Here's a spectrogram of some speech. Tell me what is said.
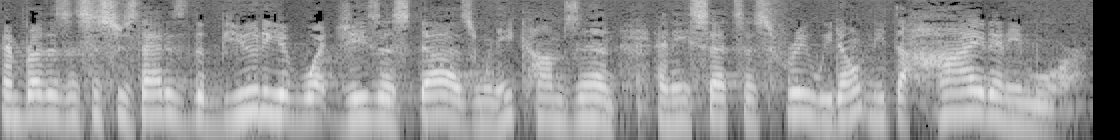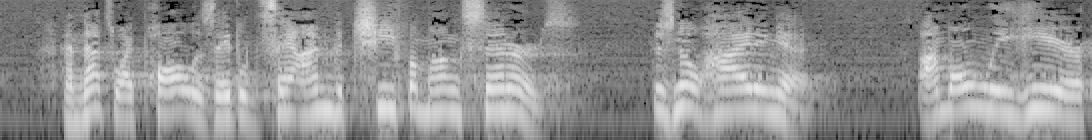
And, brothers and sisters, that is the beauty of what Jesus does when he comes in and he sets us free. We don't need to hide anymore. And that's why Paul is able to say, I'm the chief among sinners. There's no hiding it. I'm only here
